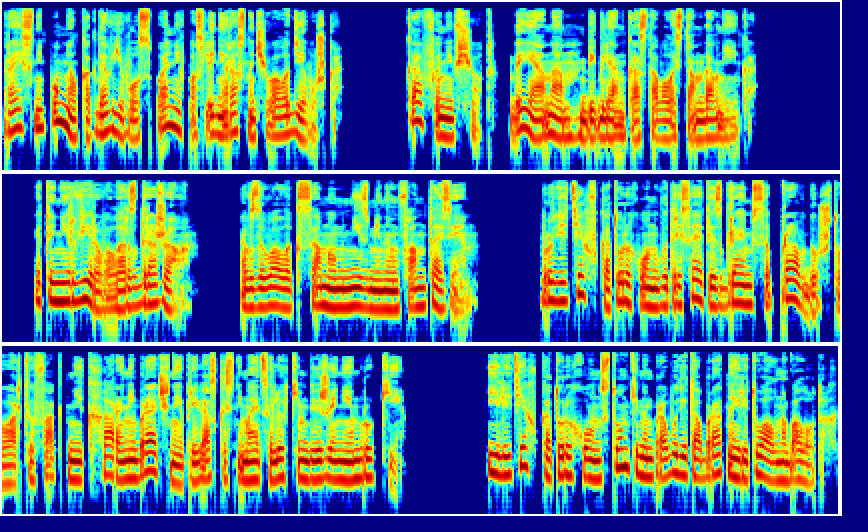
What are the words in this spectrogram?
Райс не помнил, когда в его спальне в последний раз ночевала девушка. Кафа не в счет, да и она, беглянка, оставалась там давненько. Это нервировало, раздражало взывала к самым низменным фантазиям, вроде тех, в которых он вытрясает из Граймса правду, что артефакт ни Кхара, ни брачная привязка снимается легким движением руки. Или тех, в которых он с Тонкиным проводит обратный ритуал на болотах.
